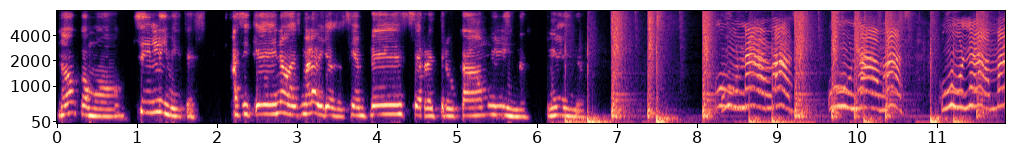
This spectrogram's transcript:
¿no? Como sin límites. Así que no, es maravilloso, siempre se retruca muy lindo, muy lindo. Una más, una más, una más,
